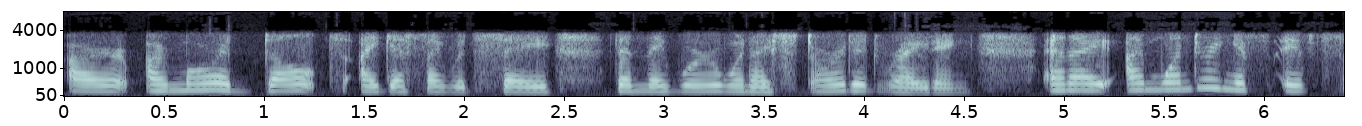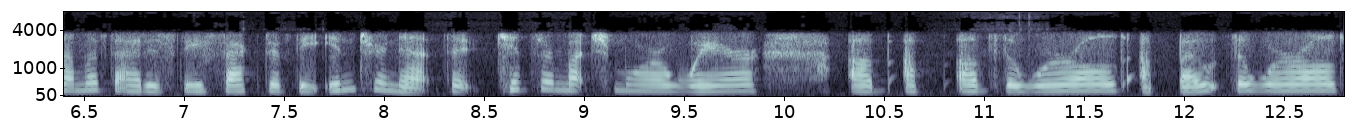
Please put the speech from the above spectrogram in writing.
are are more adult, I guess I would say, than they were when I started writing. And I, I'm wondering if if some of that is the effect of the internet that kids are much more aware of of, of the world, about the world.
